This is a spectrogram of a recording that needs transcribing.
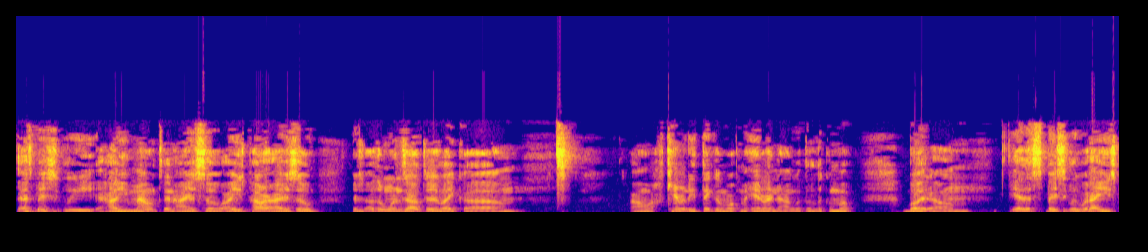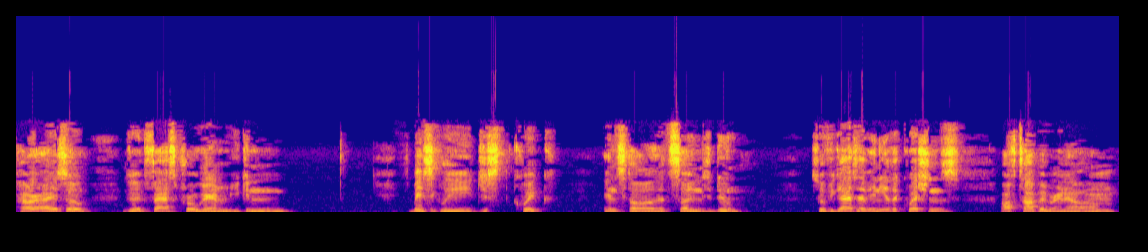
that's basically how you mount an ISO. I use Power ISO there's other ones out there like um, I, I, can't really think of them off my head right now. I'm going to look them up. But um, yeah, that's basically what I use. Power ISO, good fast program. You can basically just quick install. That's all you need to do. So if you guys have any other questions off topic right now, um,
